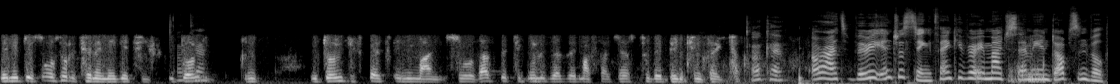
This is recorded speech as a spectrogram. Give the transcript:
Then it is also return a negative. You Okay. don't you don't disperse any money. So that's the technology that they must suggest to the banking sector. Okay. All right. Very interesting. Thank you very much, Sammy in Dobsonville.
